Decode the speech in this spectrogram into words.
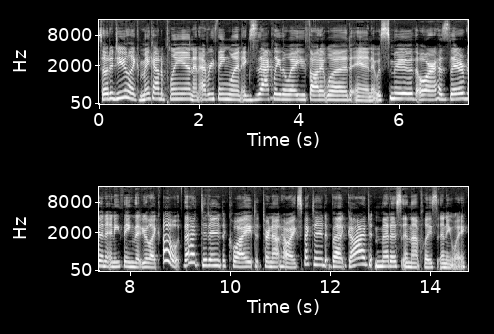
So did you like make out a plan and everything went exactly the way you thought it would and it was smooth or has there been anything that you're like, "Oh, that didn't quite turn out how I expected, but God met us in that place anyway?"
